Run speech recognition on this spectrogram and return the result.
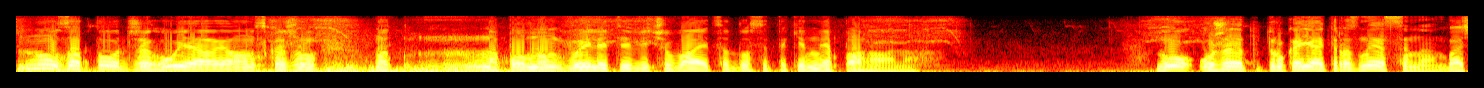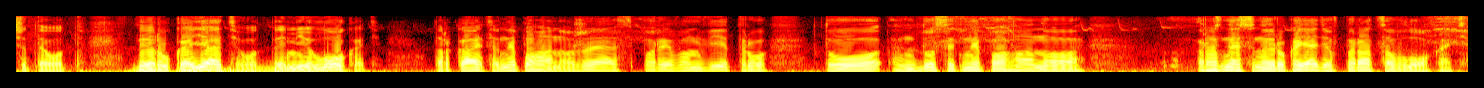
Ну, зато джигуя, я вам скажу, на, на повному виліті відчувається досить таки непогано. Ну, уже тут рукоять рознесена, бачите, от де рукоять, от де мій локоть, торкається непогано. Вже з поривом вітру, то досить непогано рознесеною рукояттю впиратися в локоть.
